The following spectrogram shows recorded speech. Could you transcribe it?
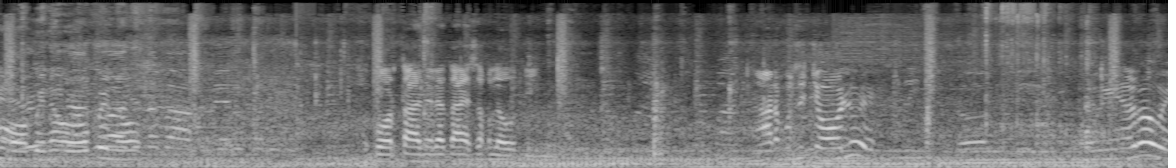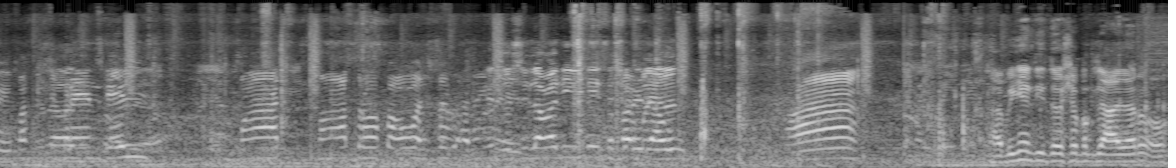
Ano mo, open na open, no? Supportahan nila tayo sa clothing. Harap ko si Cholo, eh. Uwi na raw, eh. Pati si Brendel. Mga, mga tropa ko kasi sa, ano yun, Ito eh. sila kanina, sa Sa Marilao. Ah. Sabi niya, dito siya maglalaro, oh.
